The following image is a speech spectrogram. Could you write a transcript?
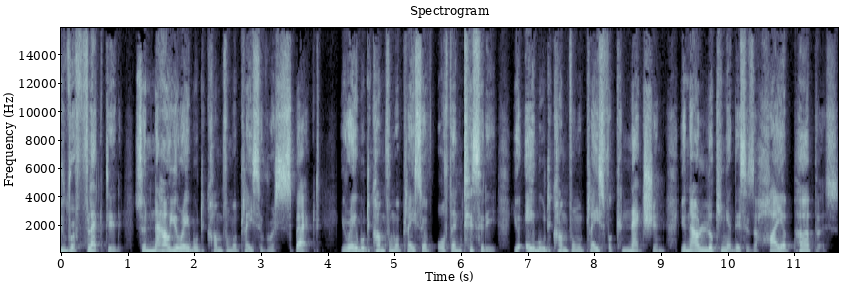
You've reflected. So now you're able to come from a place of respect. You're able to come from a place of authenticity. You're able to come from a place for connection. You're now looking at this as a higher purpose.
